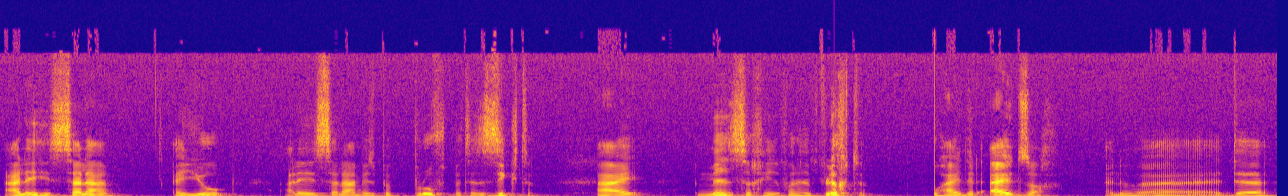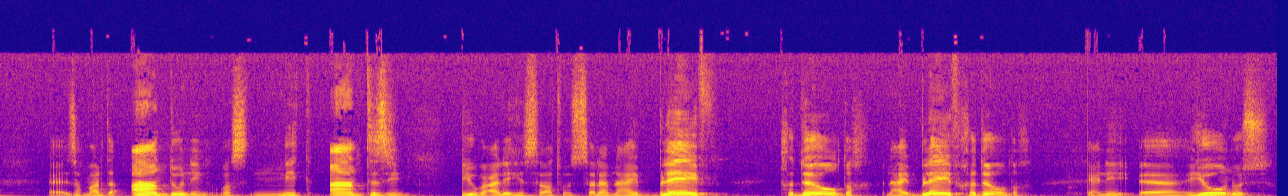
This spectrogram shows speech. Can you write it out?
alayhi salam. Ayyub, alayhi salam, is beproefd met een ziekte. Hij, mensen gingen van hem vluchten. Hoe hij eruit zag. En uh, de, uh, zeg maar, de aandoening was niet aan te zien. Ayyub, alayhi salatu. Hij bleef geduldig. En hij bleef geduldig. Yani, uh, Yunus,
